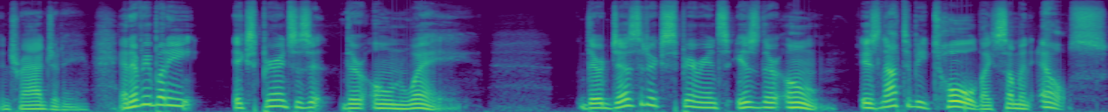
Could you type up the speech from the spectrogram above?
in tragedy. And everybody experiences it their own way. Their desert experience is their own, is not to be told by someone else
